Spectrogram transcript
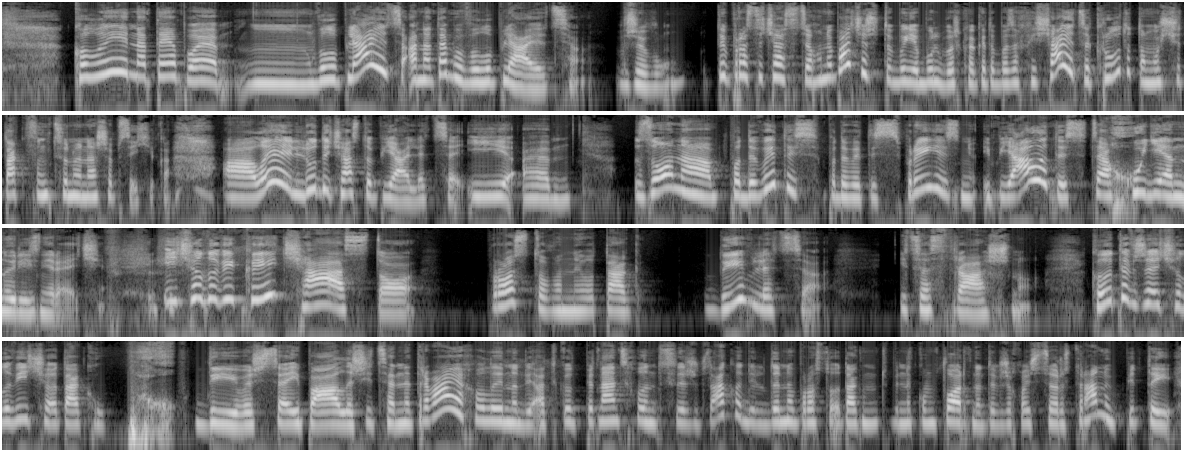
коли на тебе м, вилупляються, а на тебе вилупляються вживу. Ти просто часто цього не бачиш, в тебе є бульбашка, яка тебе захищає, це круто, тому що так функціонує наша психіка. Але люди часто п'яляться. І ем, зона подивитись, подивитись з приязню і п'ялитись це охуєнно різні речі. І чоловіки часто просто вони отак дивляться, і це страшно. Коли ти вже чоловіче отак дивишся і палиш, і це не триває хвилину, а ти от 15 хвилин ти сидиш в закладі, людина просто отак ну, тобі некомфортно, ти вже хочеш з цього ресторану піти.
